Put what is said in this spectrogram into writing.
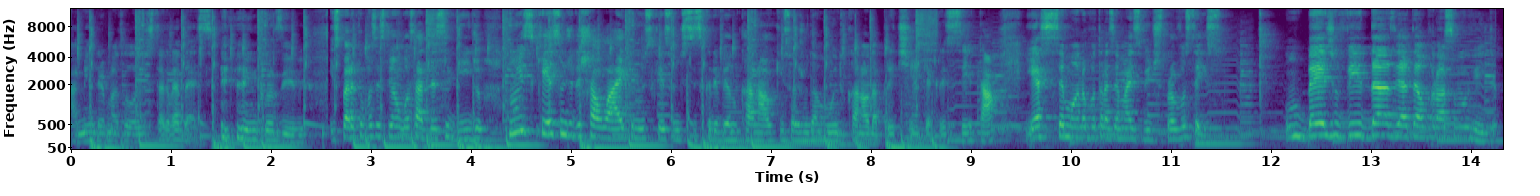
A minha dermatologista agradece, inclusive. Espero que vocês tenham gostado desse vídeo. Não esqueçam de deixar o like, não esqueçam de se inscrever no canal, que isso ajuda muito o canal da Pretinha aqui a crescer, tá? E essa semana eu vou trazer mais vídeos pra vocês. Um beijo, vidas, e até o próximo vídeo.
